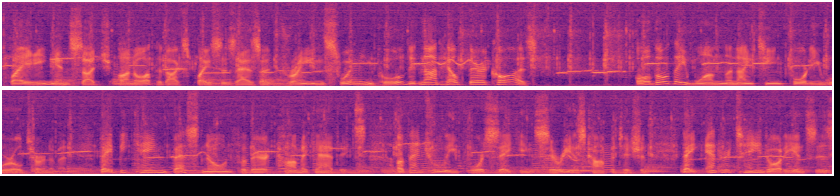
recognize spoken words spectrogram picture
playing in such unorthodox places as a drained swimming pool did not help their cause. Although they won the 1940 World Tournament, they became best known for their comic antics. Eventually forsaking serious competition, they entertained audiences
